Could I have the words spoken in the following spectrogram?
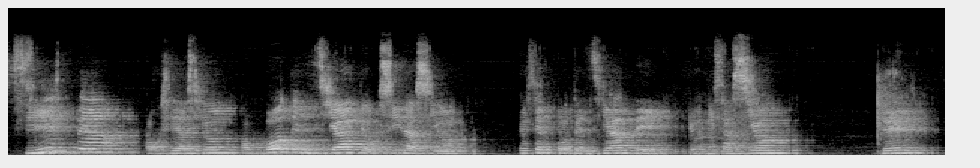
Si esta oxidación o potencial de oxidación es el potencial de ionización del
